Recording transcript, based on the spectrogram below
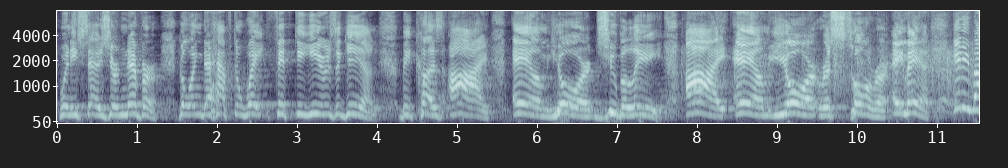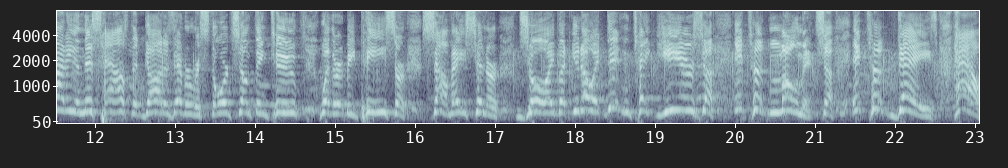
when he says, You're never going to have to wait 50 years again because I am your Jubilee. I am your restorer. Amen. Anybody in this house that God has ever restored something to, whether it be peace or salvation or joy, but you know, it didn't take years, uh, it took moments, uh, it took days. How?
